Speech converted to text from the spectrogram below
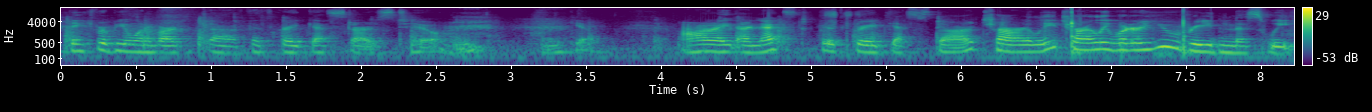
Thanks for being one of our uh, fifth grade guest stars, too. Thank you. All right, our next fifth grade guest star, Charlie. Charlie, what are you reading this week?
